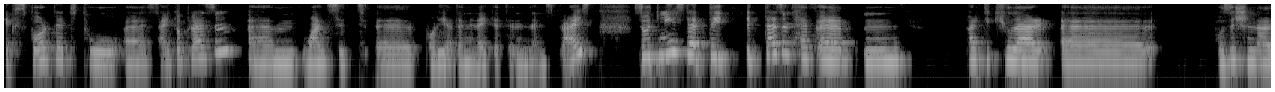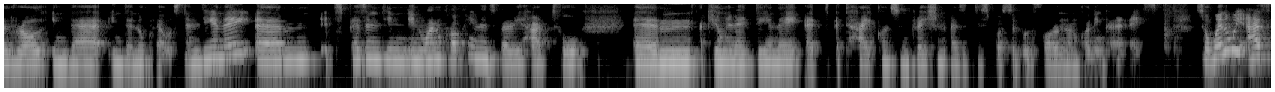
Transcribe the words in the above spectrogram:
exported to uh, cytoplasm um, once it's uh, polyadenylated and, and, spliced. So it means that they, it doesn't have a um, particular uh, positional role in the in the nucleus. And DNA, um, it's present in, in one copy and it's very hard to um, accumulate DNA at, at high concentration as it is possible for non-coding RNAs. So when we ask,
